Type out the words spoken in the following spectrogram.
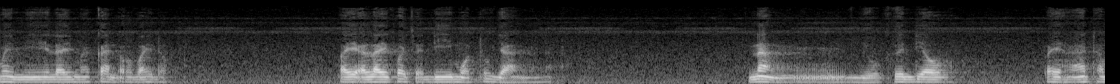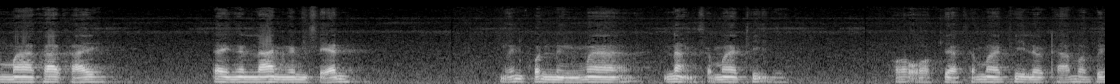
ไม่มีอะไรมากั้นเอาไว้ดอก ไปอะไรก็จะดีหมดทุกอย่างนะนั่งอยู่คืนเดียว ไปหาทำมาค้าขาย ได้เงินล้านเงินแสน เหมือนคนหนึ่งมานั่งสมาธิอยู่ อออกจากสมาธิเราถามมาเป็น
